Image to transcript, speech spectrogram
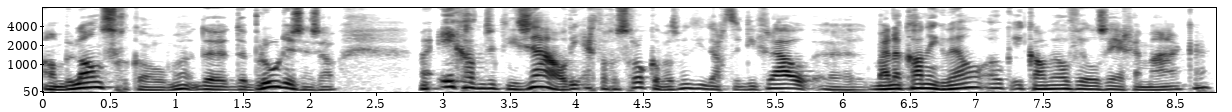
ambulance gekomen, de, de broeders en zo. Maar ik had natuurlijk die zaal die echt wel geschrokken was. Want die dachten, die vrouw... eh, maar dan kan ik wel ook. Ik kan wel veel zeggen en maken.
